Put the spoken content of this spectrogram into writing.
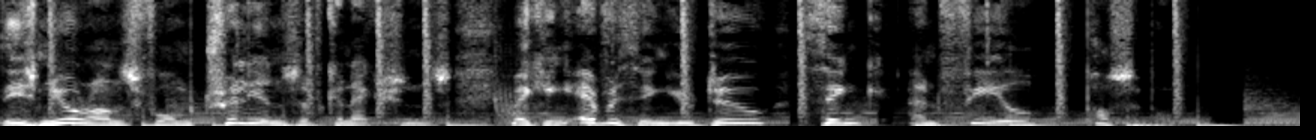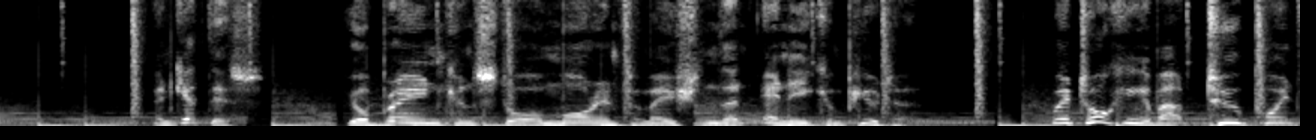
These neurons form trillions of connections, making everything you do, think and feel possible. And get this, your brain can store more information than any computer. We're talking about 2.5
